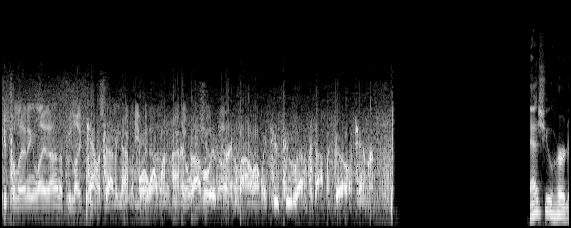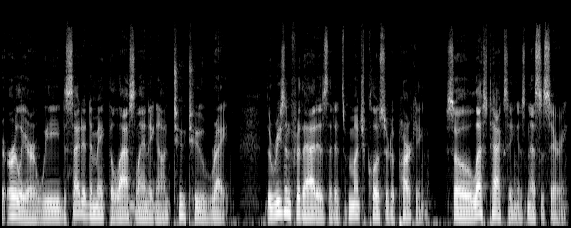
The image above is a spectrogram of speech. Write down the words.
Keep the landing light on if we like. Chandler to traffic, see. Diamond on. If 4119 Bravo, we're it off. turning final runway 22 left, stop and go, Chandler. As you heard earlier, we decided to make the last landing on 2 2 right. The reason for that is that it's much closer to parking, so less taxing is necessary.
